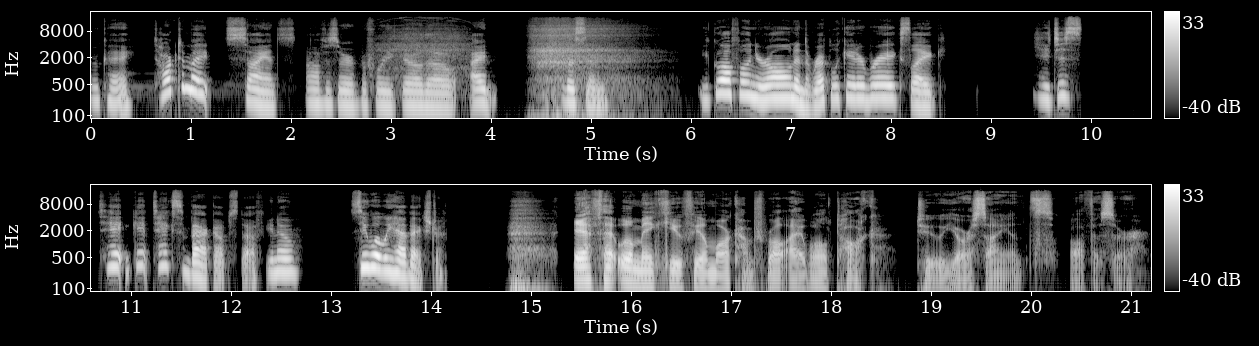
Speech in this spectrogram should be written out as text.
Okay. Talk to my science officer before you go, though. I listen, you go off on your own and the replicator breaks, like you just take get take some backup stuff, you know? See what we have extra. If that will make you feel more comfortable, I will talk to your science officer.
